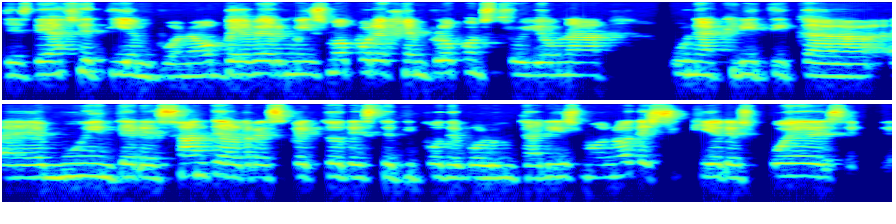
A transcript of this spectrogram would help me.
desde hace tiempo, ¿no? Weber mismo, por ejemplo, construyó una, una crítica eh, muy interesante al respecto de este tipo de voluntarismo, ¿no? De si quieres, puedes, etc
